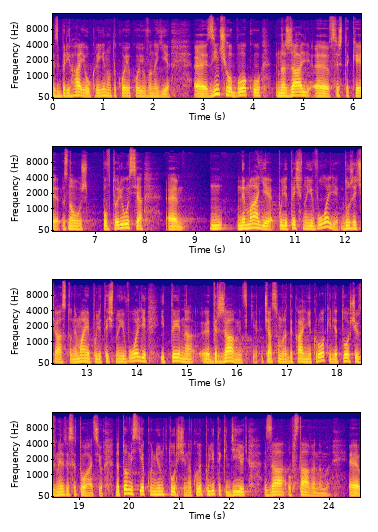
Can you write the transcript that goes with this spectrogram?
зберігає Україну такою, якою вона є. Е, з іншого боку, на жаль, все ж таки знову ж повторюся. Немає політичної волі, дуже часто немає політичної волі йти на е, державницькі, часом радикальні кроки для того, щоб змінити ситуацію. Натомість є кон'юнктурщина, коли політики діють за обставинами, е,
